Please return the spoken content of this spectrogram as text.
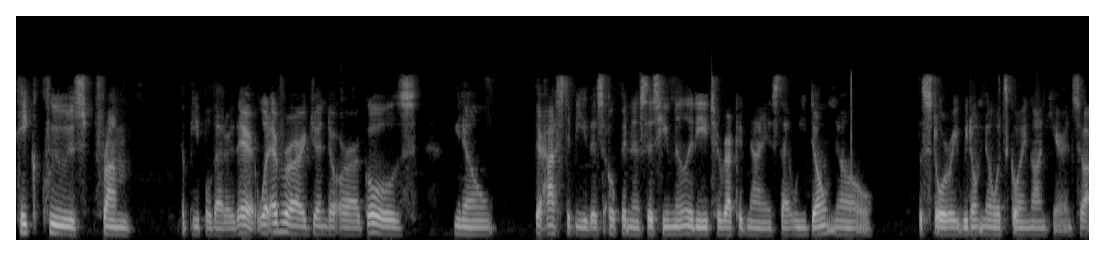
take clues from the people that are there. Whatever our agenda or our goals, you know, there has to be this openness, this humility to recognize that we don't know the story. We don't know what's going on here. And so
